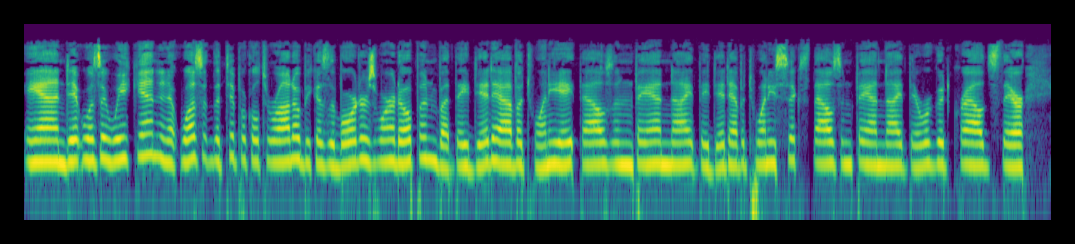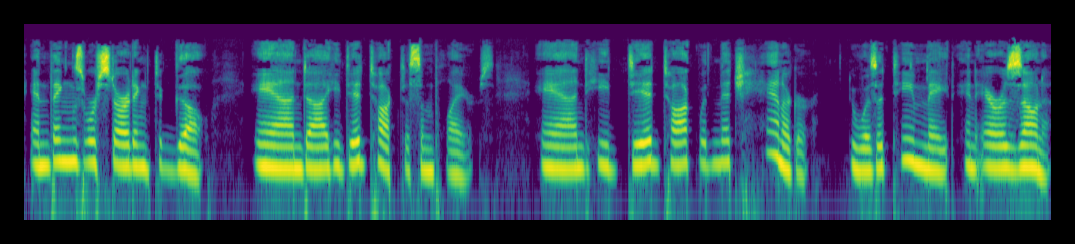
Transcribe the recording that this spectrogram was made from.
And it was a weekend, and it wasn't the typical Toronto because the borders weren't open, but they did have a 28,000 fan night. They did have a 26,000 fan night. There were good crowds there, and things were starting to go. And uh, he did talk to some players. And he did talk with Mitch Haniger, who was a teammate in Arizona.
